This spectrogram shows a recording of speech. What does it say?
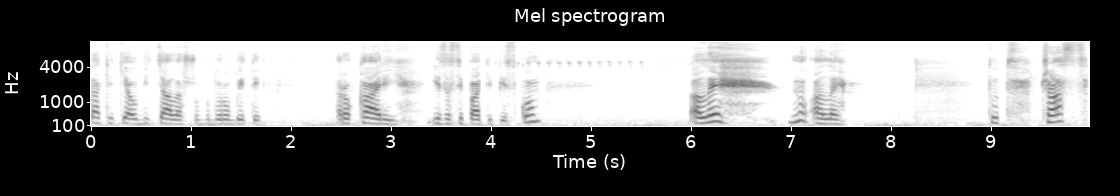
так як я обіцяла, що буду робити рокарій і засипати піском. Але, ну, але тут час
